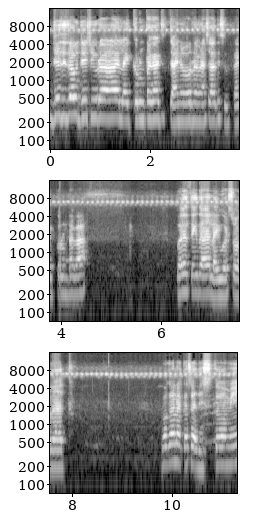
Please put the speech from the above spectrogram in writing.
जय जिजाऊ जय शिवराय लाईक करून टाका. चॅनलवर नवीन असाल ते सबस्क्राईब करून टाका. परत एकदा लाईव्हवर स्वागत. बघा ना कसा दिसतो मी.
